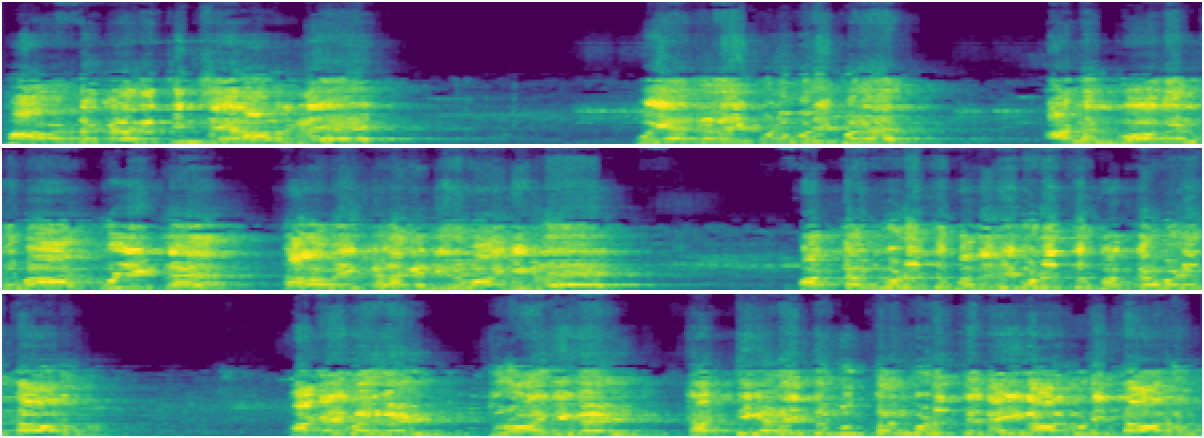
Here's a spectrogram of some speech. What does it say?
மாவட்ட கழகத்தின் செயலாளர்களே உயர்நிலை குழு உறுப்பினர் அண்ணன் மோகன்குமார் உள்ளிட்ட தலைமை கழக நிர்வாகிகளே பட்டம் கொடுத்து பதவி கொடுத்து பக்கம் எடுத்தாலும் பகைவர்கள் துரோகிகள் கட்டி அடைத்து முத்தம் கொடுத்து கைகால் பிடித்தாலும்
